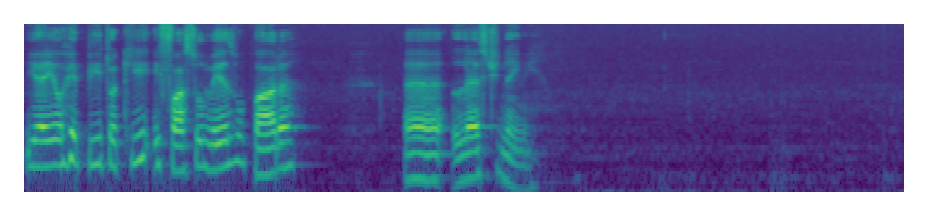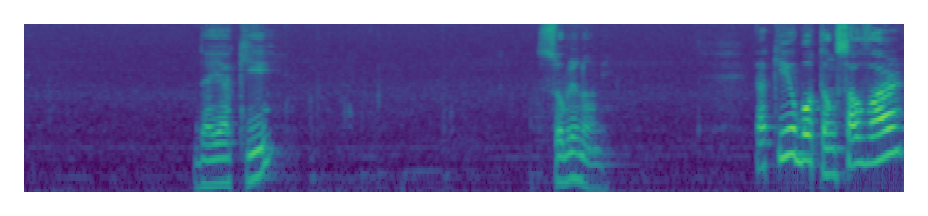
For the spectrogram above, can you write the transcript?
E aí eu repito aqui e faço o mesmo para uh, last name. Daí aqui sobrenome. Aqui o botão salvar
